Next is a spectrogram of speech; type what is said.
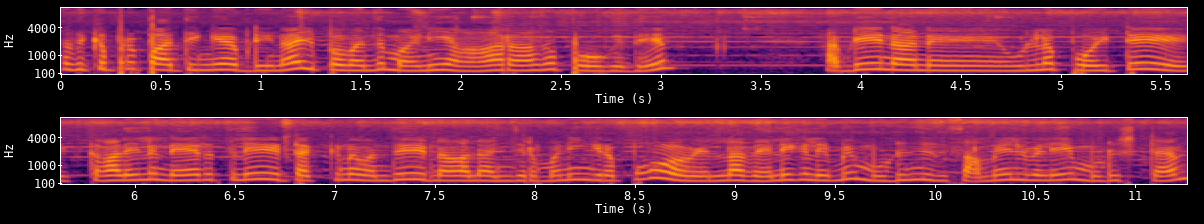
அதுக்கப்புறம் பார்த்தீங்க அப்படின்னா இப்போ வந்து மணி ஆறாக போகுது. அப்படியே நான் உள்ளே போயிட்டு காலையில் நேரத்துலேயே டக்குன்னு வந்து நாலு அஞ்சரை மணிங்கிறப்போ எல்லா வேலைகளையுமே முடிஞ்சுது. சமையல் வேலையை முடிச்சிட்டேன்.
